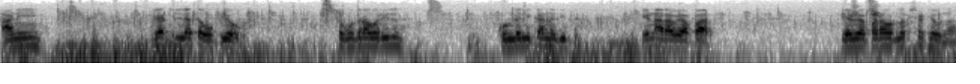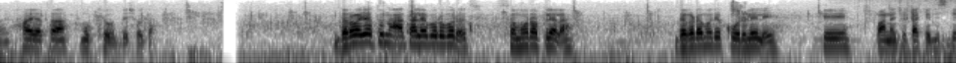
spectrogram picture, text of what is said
आणि या किल्ल्याचा उपयोग समुद्रावरील कुंडलिका नदीत येणारा व्यापार या व्यापारावर लक्ष ठेवणं हा याचा मुख्य उद्देश होता. दरवाजातून आत आल्याबरोबरच समोर आपल्याला दगडामध्ये कोरलेले हे पाण्याचे टाके दिसते.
